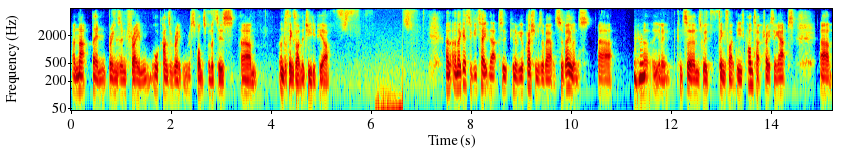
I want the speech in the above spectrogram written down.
and that then brings in frame all kinds of responsibilities um, under things like the GDPR. And, and I guess if you take that to kind of your question was about surveillance, uh, mm-hmm. uh, you know, concerns with things like these contact tracing apps, um,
